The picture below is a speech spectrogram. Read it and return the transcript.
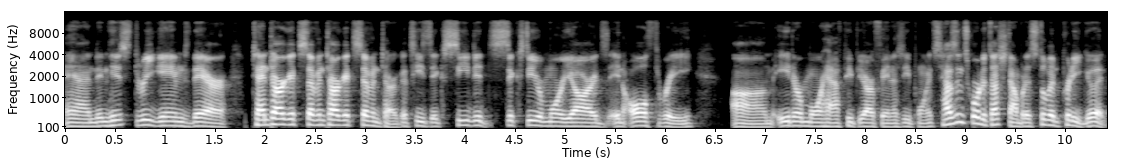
And in his three games there, 10 targets, seven targets, seven targets. He's exceeded 60 or more yards in all three um, eight or more half PPR fantasy points. Hasn't scored a touchdown, but it's still been pretty good.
